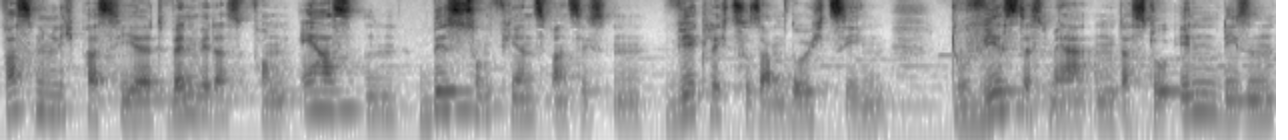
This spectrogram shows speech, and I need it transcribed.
was nämlich passiert, wenn wir das vom 1. bis zum 24. wirklich zusammen durchziehen. Du wirst es merken, dass du in diesen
